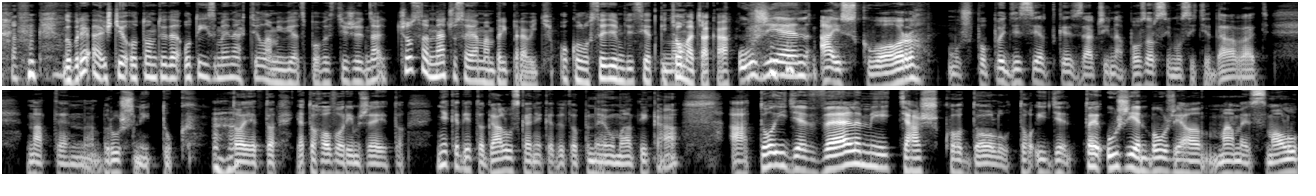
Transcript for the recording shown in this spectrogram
Dobre, a ešte o tom teda, o tých zmenách tela mi viac povedzte, že na čo sa, na čo sa ja mám pripraviť? Okolo 70 no, čo ma čaká? U žien aj skôr už po 50 začína, pozor si musíte dávať na ten brušný tuk. Uh-huh. To je to, ja to hovorím, že je to, niekedy je to galúska, niekedy je to pneumatika a to ide veľmi ťažko dolu. To ide, to je u žien, bohužiaľ máme smolu,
